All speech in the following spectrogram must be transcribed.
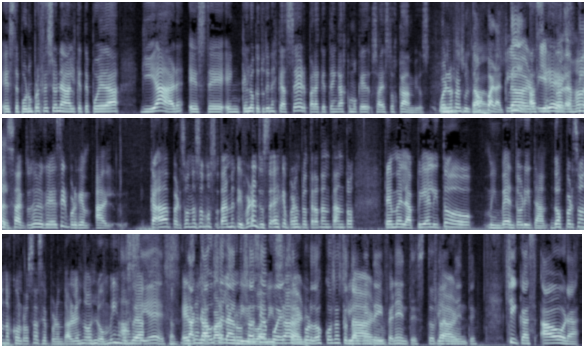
este, por un profesional que te pueda guiar este, en qué es lo que tú tienes que hacer para que tengas como que, o sea, estos cambios. Buenos Los resultados resultados. para ti. Claro, Así y es, ajá, Para ti. exacto, eso es lo que quería decir, porque al- cada persona somos totalmente diferentes. Ustedes que, por ejemplo, tratan tanto tema de la piel y todo, me invento ahorita, dos personas con rosácea, pero tal vez no es lo mismo. o sea, Así es. La es causa de la rosácea puede ser por dos cosas totalmente Claro. diferentes, totalmente. Chicas, ahora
